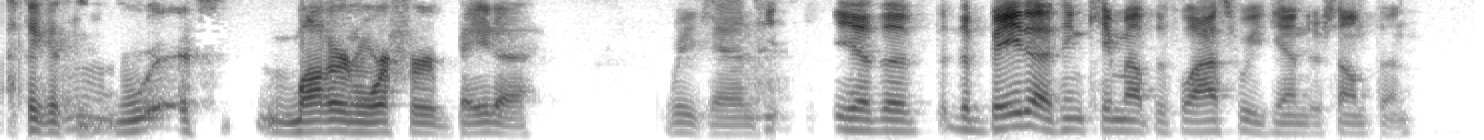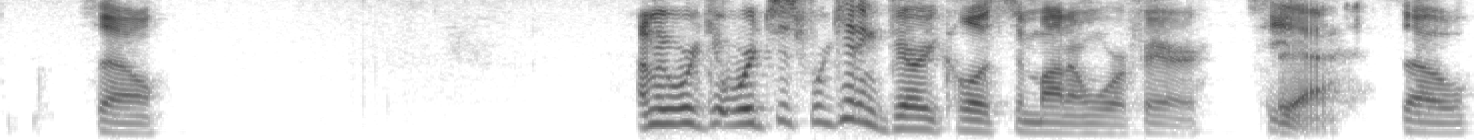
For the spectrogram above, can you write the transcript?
I think it's mm. it's Modern Warfare beta weekend. yeah the the beta I think came out this last weekend or something. So I mean we're ge- we're just we're getting very close to Modern Warfare season. Yeah. So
